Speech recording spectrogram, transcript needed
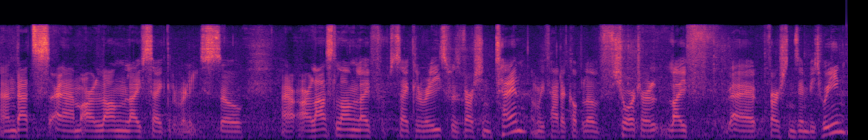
and that's um, our long lifecycle release. So our, our, last long lifecycle release was version 10, and we've had a couple of shorter life uh, versions in between.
